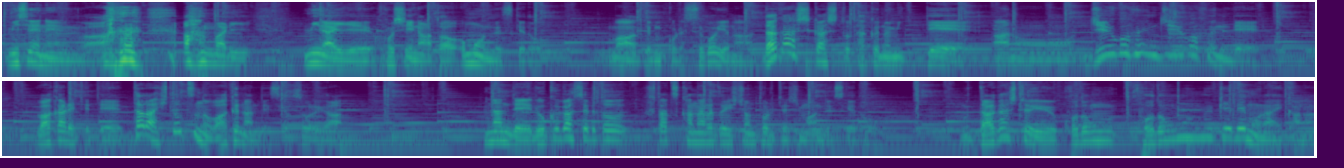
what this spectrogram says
未成年は あんまり見ないでほしいなとは思うんですけどまあでもこれすごいよな。だがしかしと宅飲みってあの15分15分で分かれててただ1つの枠なんですよそれが。なんで録画すると2つ必ず一緒に撮れてしまうんですけど駄菓子という子供子供向けでもないかな。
